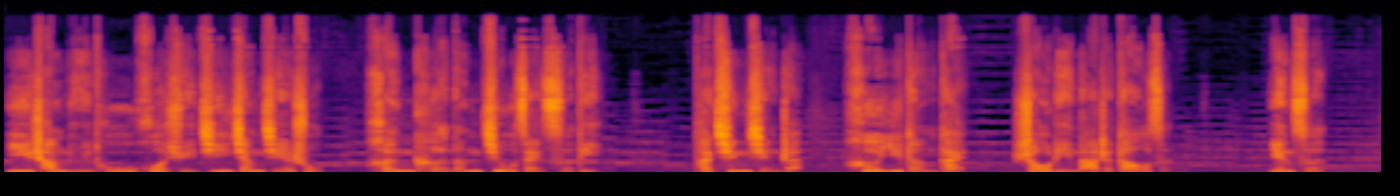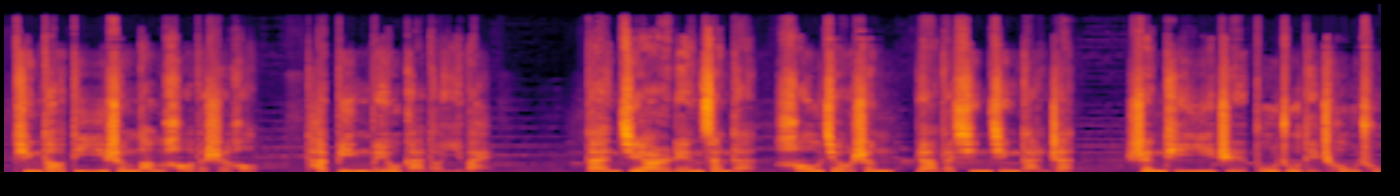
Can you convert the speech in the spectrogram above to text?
一场旅途或许即将结束，很可能就在此地。他清醒着，何以等待，手里拿着刀子。因此，听到第一声狼嚎的时候，他并没有感到意外，但接二连三的嚎叫声让他心惊胆战，身体抑制不住地抽搐，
